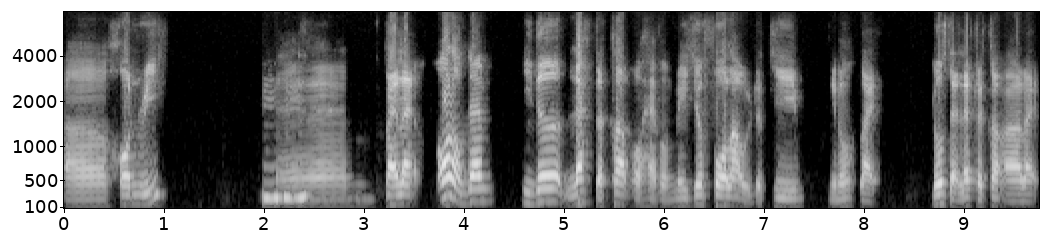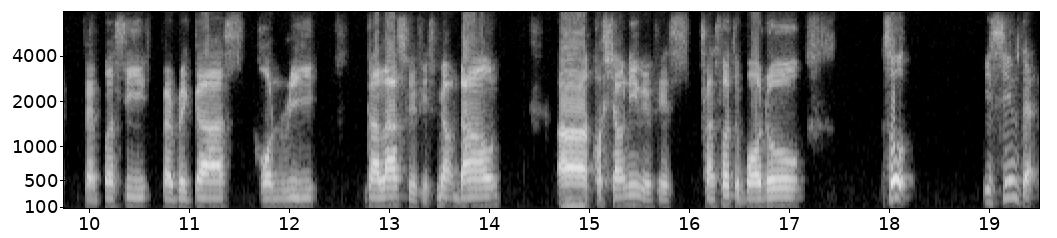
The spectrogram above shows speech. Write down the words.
uh, Henry, Mm-hmm. and like like all of them either left the club or have a major fallout with the team. You know, like those that left the club are like Van Persie, Fabregas, Henry, Gallas with his meltdown, uh, Koscielny with his transfer to Bordeaux. So it seems that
